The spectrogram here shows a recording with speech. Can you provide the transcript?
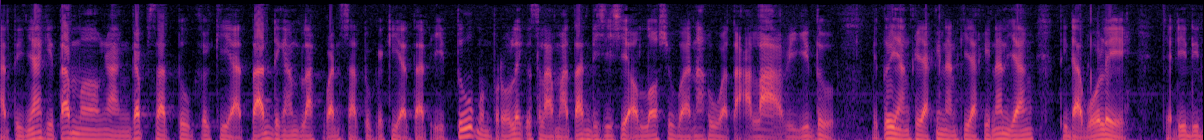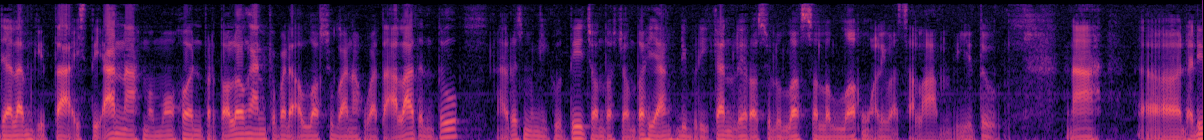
Artinya kita menganggap satu kegiatan dengan melakukan satu kegiatan itu memperoleh keselamatan di sisi Allah Subhanahu wa taala begitu. Itu yang keyakinan-keyakinan yang tidak boleh. Jadi di dalam kita isti'anah memohon pertolongan kepada Allah Subhanahu wa taala tentu harus mengikuti contoh-contoh yang diberikan oleh Rasulullah sallallahu alaihi wasallam begitu. Nah, e, jadi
